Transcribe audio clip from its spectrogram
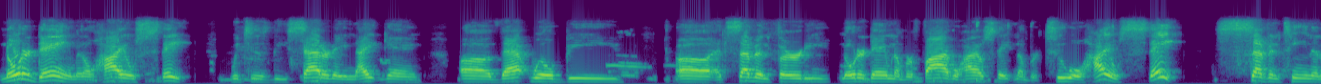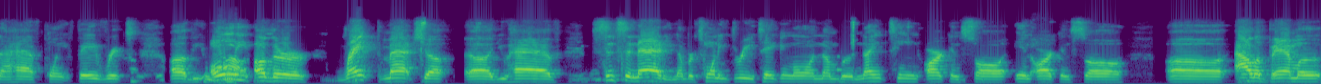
Notre Dame and Ohio State, which is the Saturday night game. Uh, that will be uh, at 7.30. Notre Dame number five, Ohio State number two. Ohio State 17 and a half point favorites. Uh, the wow. only other ranked matchup uh, you have Cincinnati number 23 taking on number 19 Arkansas in Arkansas. Uh, Alabama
